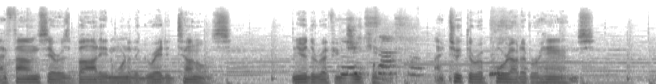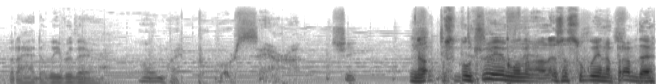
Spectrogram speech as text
I found Sarah's body in one of the graded tunnels near the refugee camp. I took the report out of her hands, but I had to leave her there. Oh, my poor Sarah. She. No, współczuję mu, no ale zasługuje naprawdę.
